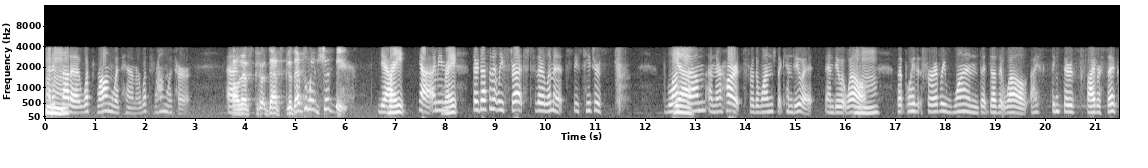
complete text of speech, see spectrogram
and Mhm. it's not a what's wrong with him or what's wrong with her oh, that's good. That's good. That's the way it should be. yeah Right. yeah i mean Right. they're definitely stretched to their limits these teachers bless Yeah. them and their hearts for the ones that can do it and do it well Mhm. But boy for every one that does it well i think there's five or six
